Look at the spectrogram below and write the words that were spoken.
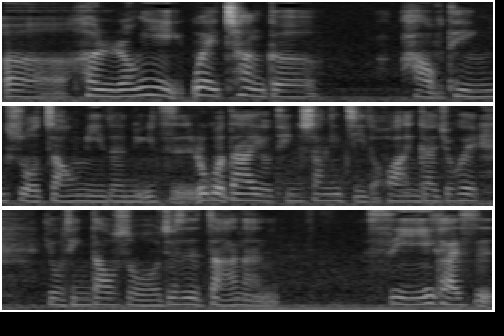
呃，很容易为唱歌好听所着迷的女子。如果大家有听上一集的话，应该就会有听到说，就是渣男 C 一开始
